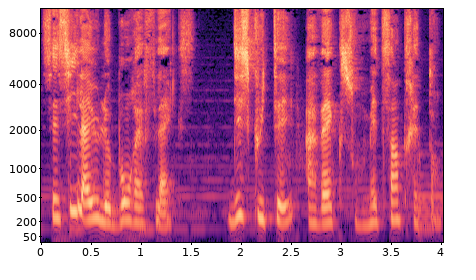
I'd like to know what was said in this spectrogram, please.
Cécile a eu le bon réflexe, discuter avec son médecin traitant.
